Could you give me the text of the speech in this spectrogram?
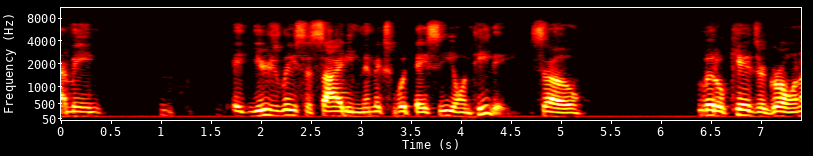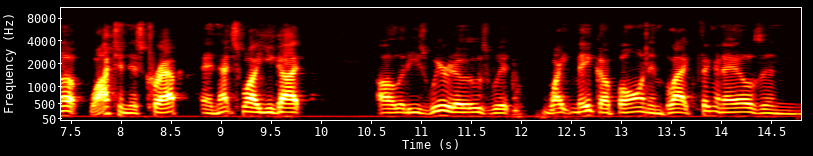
I mean, it usually society mimics what they see on TV. So little kids are growing up watching this crap, and that's why you got all of these weirdos with white makeup on and black fingernails and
